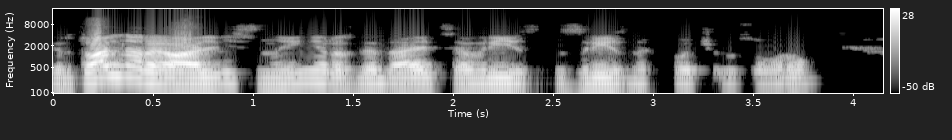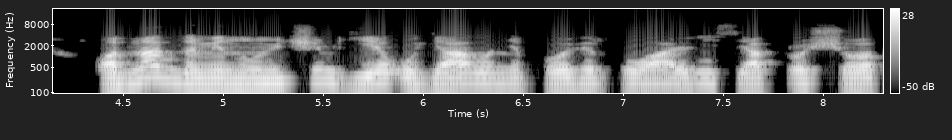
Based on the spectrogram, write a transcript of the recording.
Віртуальна реальність нині розглядається в різ, з різних точок зору, однак домінуючим є уявлення про віртуальність як про що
